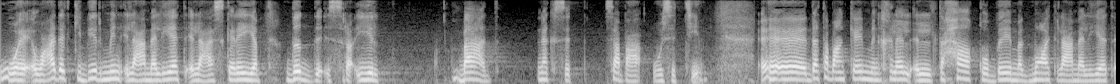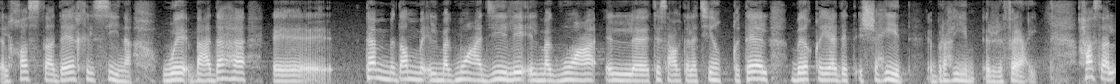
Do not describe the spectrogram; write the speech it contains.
و وعدد كبير من العمليات العسكرية ضد إسرائيل بعد نكسة 67 ده طبعا كان من خلال التحاقه بمجموعة العمليات الخاصة داخل سينا وبعدها تم ضم المجموعة دي للمجموعة ال 39 قتال بقيادة الشهيد إبراهيم الرفاعي. حصل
